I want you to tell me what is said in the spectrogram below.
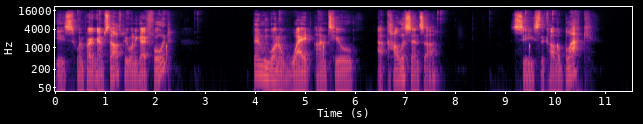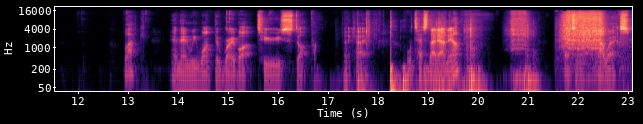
is when program starts, we want to go forward. Then we want to wait until our color sensor sees the color black, black, and then we want the robot to stop. Okay, we'll test that out now. Excellent, that works.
